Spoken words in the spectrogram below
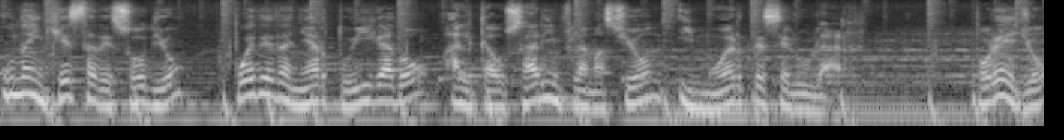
Una ingesta de sodio puede dañar tu hígado al causar inflamación y muerte celular. Por ello,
